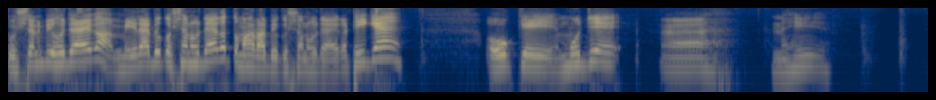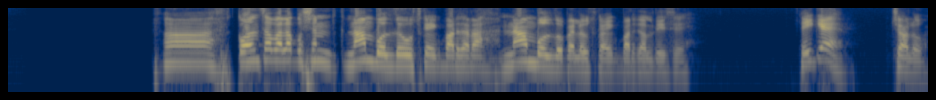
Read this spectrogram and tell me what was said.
क्वेश्चन भी हो जाएगा, मेरा भी क्वेश्चन हो जाएगा, तुम्हारा भी क्वेश्चन हो जाएगा। ठीक है? ओके मुझे आ, नहीं। हाँ कौन सा वाला क्वेश्चन नाम बोल दो उसका एक बार जरा। नाम बोल दो पहले उसका एक बार जल्दी से। ठीक है? चलो।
